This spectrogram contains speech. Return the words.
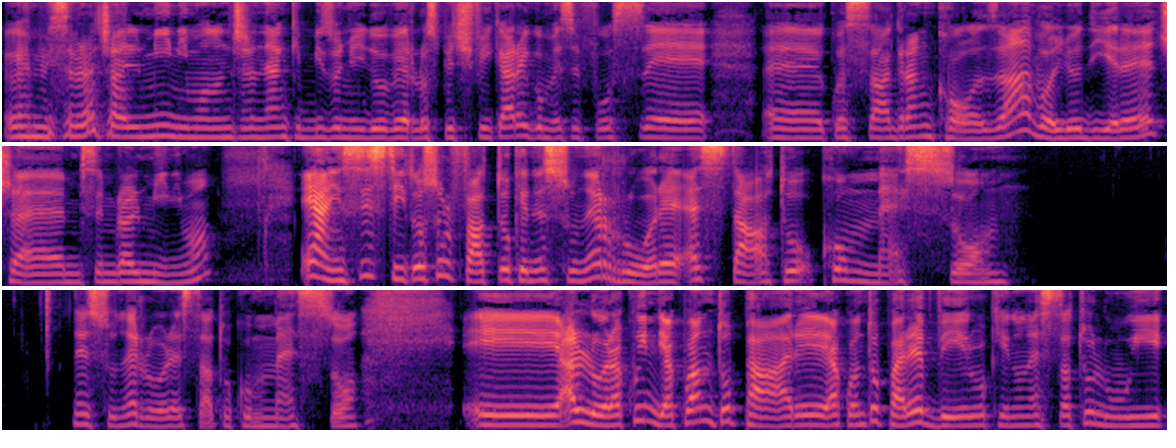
Eh, mi sembra già il minimo, non c'è neanche bisogno di doverlo specificare come se fosse eh, questa gran cosa, voglio dire, cioè mi sembra il minimo, e ha insistito sul fatto che nessun errore è stato commesso. Nessun errore è stato commesso. E allora, quindi a quanto pare, a quanto pare è vero che non è stato lui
